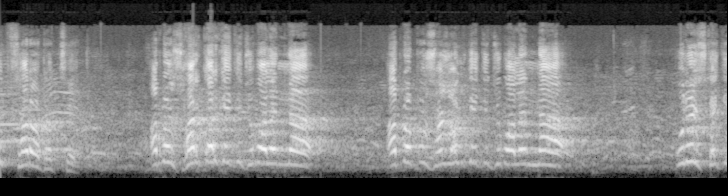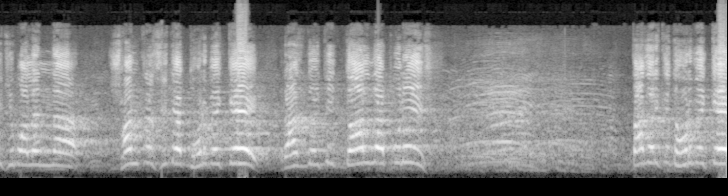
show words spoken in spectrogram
উৎসার ওঠাচ্ছে আপনার সরকারকে কিছু বলেন না, আপনার প্রশাসনকে কিছু বলেন না, পুলিশকে কিছু বলেন না। সন্ত্রাসীদের ধরবে কে? রাজনৈতিক দল না পুলিশ? তাদেরকে ধরবে কে?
